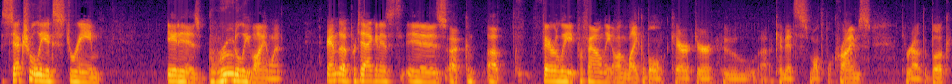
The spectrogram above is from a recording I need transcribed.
sexually extreme. It is brutally violent. And the protagonist is a, a fairly profoundly unlikable character who uh, commits multiple crimes throughout the book.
